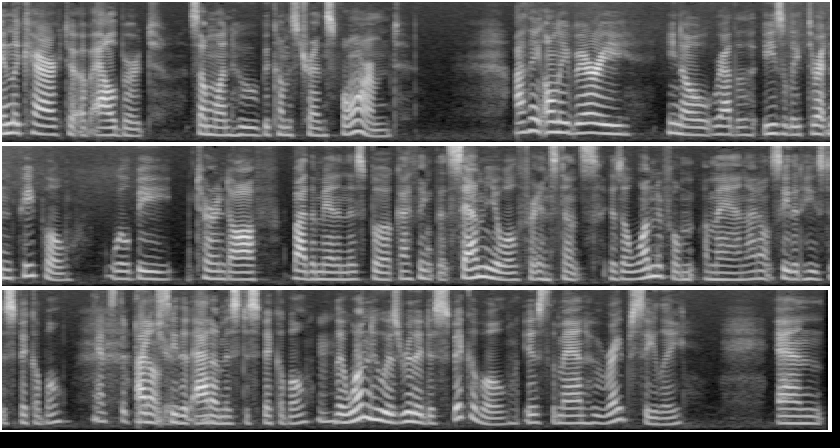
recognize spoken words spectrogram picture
in the character of Albert someone who becomes transformed. I think only very, you know, rather easily threatened people will be turned off by the men in this book. I think that Samuel, for instance, is a wonderful a man. I don't see that he's despicable. That's the preacher. I don't see that Adam is despicable. Mm-hmm. The one who is really despicable is the man who raped Celie and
